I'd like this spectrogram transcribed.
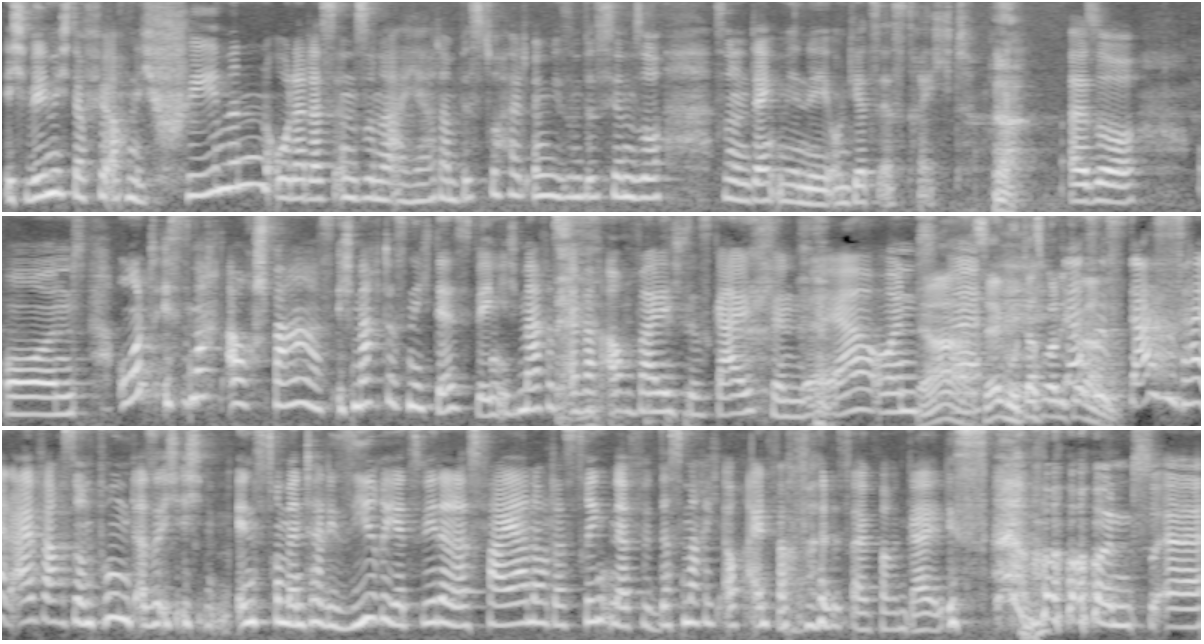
ich will mich dafür auch nicht schämen oder das in so einer, ah ja, dann bist du halt irgendwie so ein bisschen so, sondern denk mir, nee, und jetzt erst recht. Ja. Also und, und es macht auch Spaß. Ich mache das nicht deswegen. Ich mache es einfach auch, weil ich das geil finde. Ja, und, ja sehr gut. Das wollte ich das hören. Ist, das ist halt einfach so ein Punkt. Also ich, ich instrumentalisiere jetzt weder das Feiern noch das Trinken dafür. Das mache ich auch einfach, weil es einfach geil ist. und, äh,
